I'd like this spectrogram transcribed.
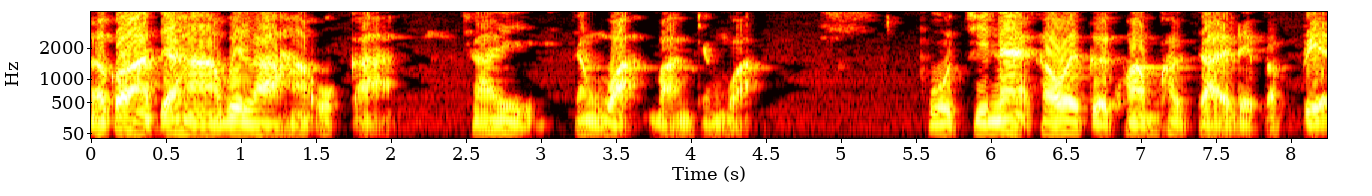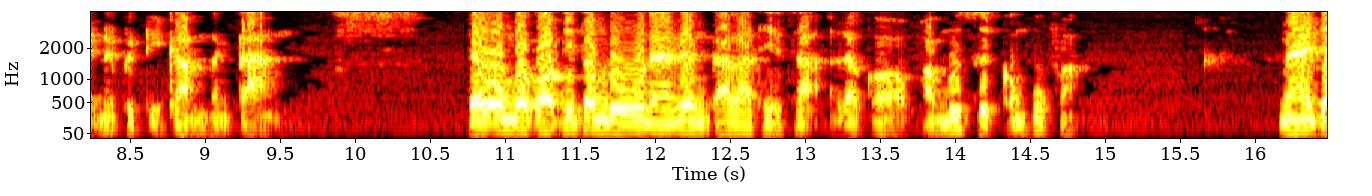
แล้วก็อาจจะหาเวลาหาโอกาส ใช้จังหวะบางจังหวะ พูดชี้แนะเขาให้เกิดความเข้าใจได้ปรับเปลี่ยนในพฤติกรรมต่าง ๆ แต่องค์ประกอบที่ต้องดูในเรื่องกาลเทศะ แล้วก็ความรู้สึกของผู้ฟัง แม้ใจ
